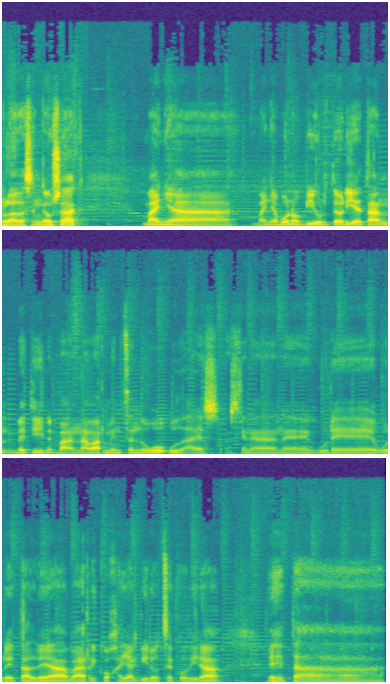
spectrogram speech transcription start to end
nola da zen gauzak, baina, baina bueno, bi urte horietan beti ba, nabarmentzen dugu uda, ez? Azkenean eh, gure, gure taldea ba, herriko jaiak girotzeko dira, eta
